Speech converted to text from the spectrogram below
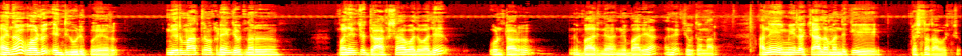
అయినా వాళ్ళు ఎందుకు ఊడిపోయారు. మీరు మాత్రం ఇక్కడ ఏం చెబుతున్నారు? ఫలించు ద్రాక్ష వలి వలె ఉంటారు. నీ భార్య నీ భార్య అని చెబుతున్నారు. అని మీలో చాలామందికి ప్రశ్న రావచ్చు.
